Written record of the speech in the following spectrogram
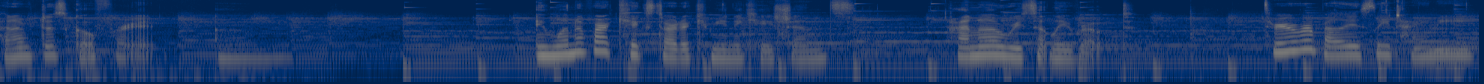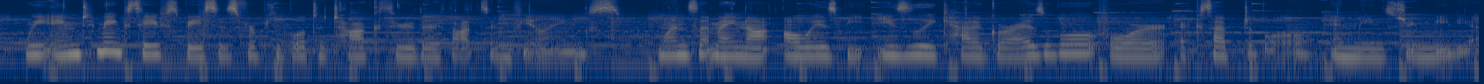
kind of just go for it. Um, in one of our Kickstarter communications, Hannah recently wrote Through Rebelliously Tiny, we aim to make safe spaces for people to talk through their thoughts and feelings, ones that might not always be easily categorizable or acceptable in mainstream media,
